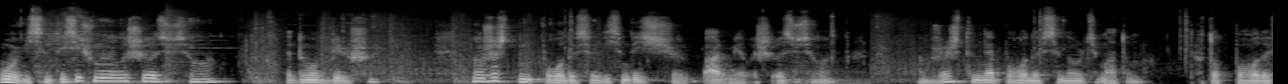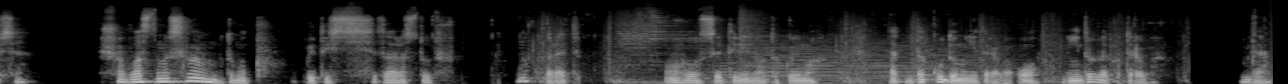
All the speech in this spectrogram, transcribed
О, 8 тисяч у мене лишилось всього. Я думав більше. Ну вже ж ти не погодився, 8 тисяч армії лишилось всього. А вже ж ти не погодився на ультиматум. Хто б погодився? Що, власними силами будемо битись зараз тут? Ну, вперед. Оголосити війну атакуємо. Так, до куди мені треба? О, мені далеко треба. Да.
